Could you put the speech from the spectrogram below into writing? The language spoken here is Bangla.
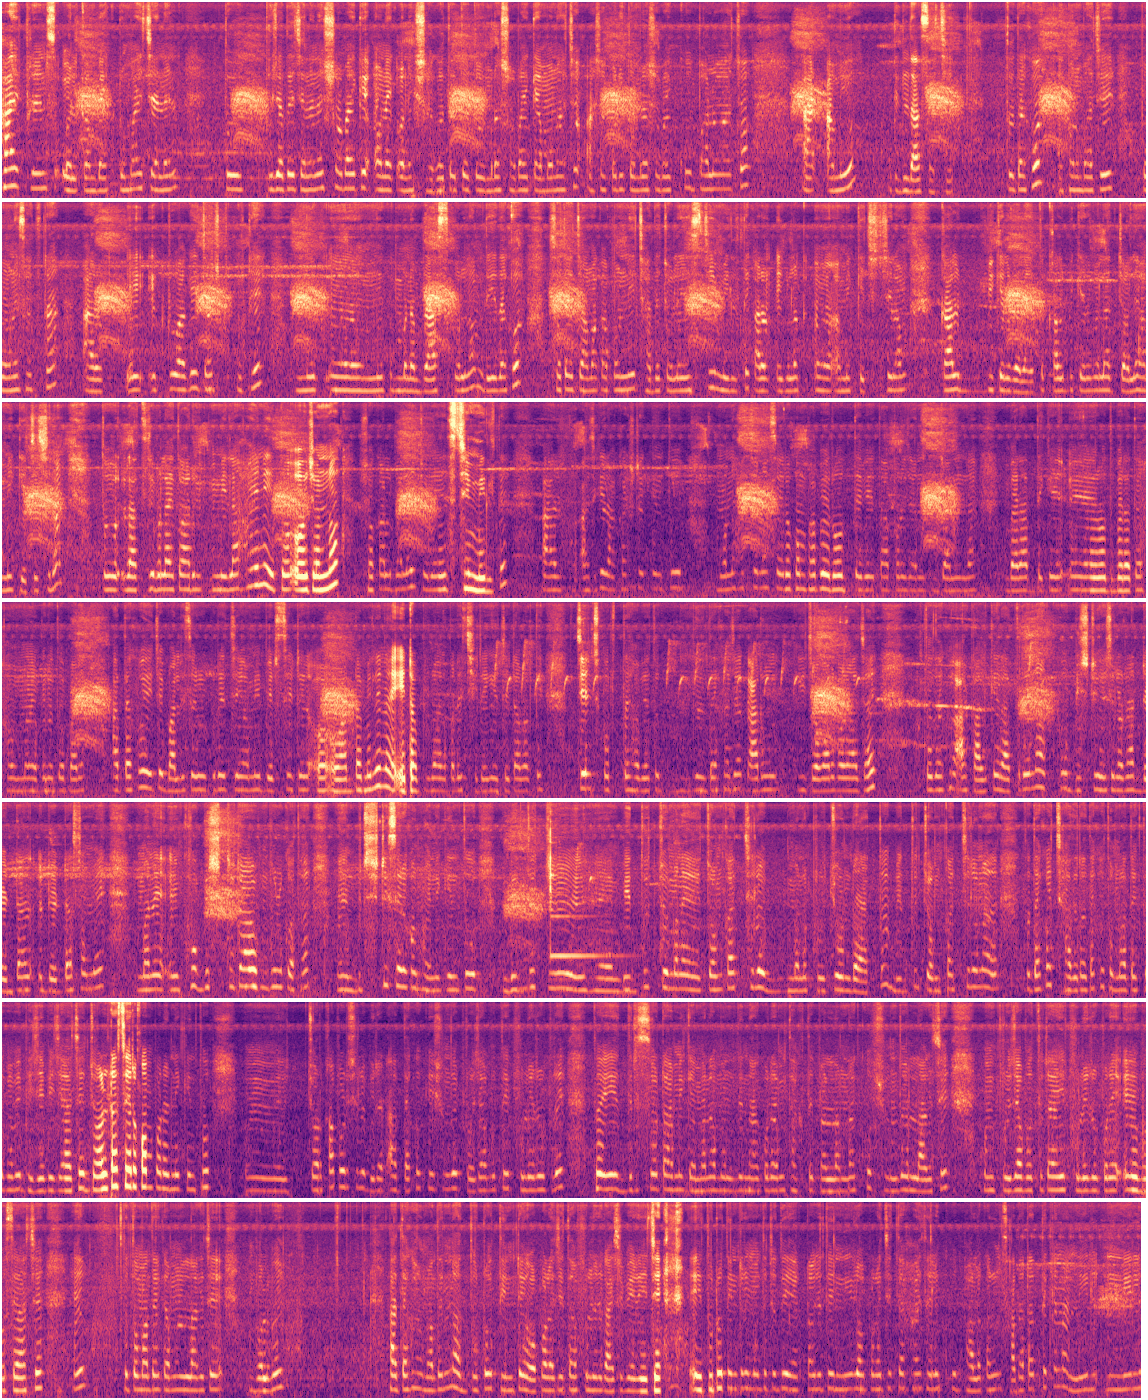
Hi friends, welcome back to my channel. তো পূজাতে চ্যানেলের সবাইকে অনেক অনেক স্বাগত। তো তোমরা সবাই কেমন আছো? আশা করি তোমরা সবাই খুব ভালো আছো। আর আমিও বিন্দাস আছি। তো দেখো, এখন বাজে পৌনে সাতটা। আর এই একটু আগে জাস্ট উঠে মুখ মুখ মানে ব্রাশ করলাম। দিয়ে দেখো, সাথে জামা কাপড় নিয়ে ছাদে চলে এসেছি মিলতে। কারণ এগুলো আমি কেচেছিলাম কাল বিকেলবেলায়। তো কাল বিকেলবেলার জলে আমি কেচেছিলাম। তো রাত্রিবেলায় তো আর মেলা হয়নি। তো ওই জন্য সকালবেলায় চলে এসেছি মিলতে। আর আজকের আকাশটা কিন্তু মনে হচ্ছে না সেরকমভাবে রোদ দেবে, তারপরে জানি না, বেড়ার দিকে রোদ বেড়াতে মানে বেরোতে পারে। আর দেখো এই যে বালিশের উপরে যে আমি বেডশিটের ওয়ারটা মিলে না, এটা পুরো একবারে ছিঁড়ে গেছে, এটা আমাকে চেঞ্জ করতে হবে। তো দেখা যাক আরও কী জোগাড় করা যায়। তো দেখো আর কালকে রাত্রে না খুব বৃষ্টি হয়েছিল। রাত দেড়টা দেড়টার সময় মানে খুব বৃষ্টিটা ভুল কথা বৃষ্টি সেরকম হয়নি কিন্তু বিদ্যুৎ হ্যাঁ, বিদ্যুৎ মানে চমকাচ্ছিল মানে প্রচণ্ড এত বিদ্যুৎ চমকাচ্ছিল না। তো দেখো ছাদটা দেখো তোমরা দেখতে পাবে ভিজে ভিজে আছে। জলটা সেরকম পড়েনি কিন্তু চরকা পড়েছিল বিরাট। আর দেখো কি সুন্দর প্রজাপতি ফুলের উপরে। তো এই দৃশ্যটা আমি ক্যামেরা বন্দি না করে আমি থাকতে পারলাম না। খুব সুন্দর লাগছে। প্রজাপতিটা এই ফুলের উপরে বসে আছে। তো তোমাদের কেমন লাগছে বলবে? আর দেখো আমাদের না দুটো তিনটে অপরাজিতা ফুলের গাছ বেরিয়েছে। এই দুটো তিনটের মধ্যে যদি একটাও যদি নীল অপরাজিতা হয়, তাহলে খুব ভালো। কারণ সাদাটার থেকে না নীল নীল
